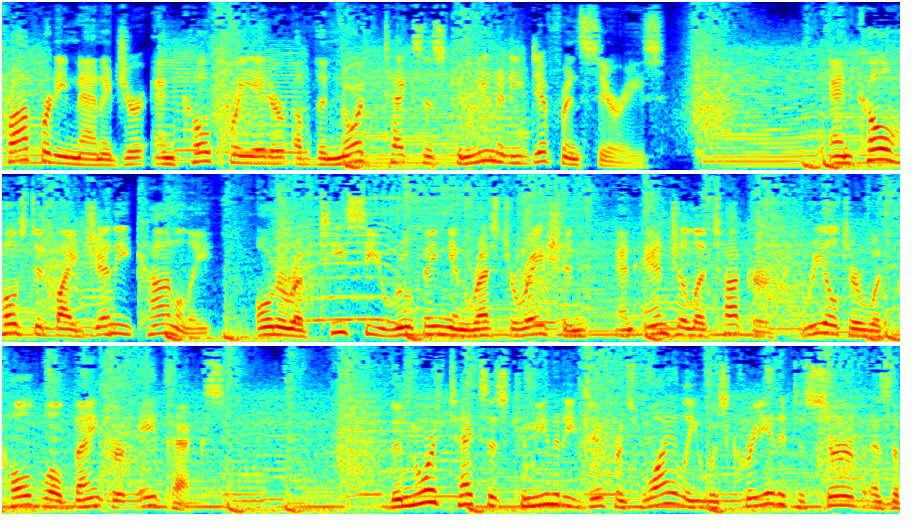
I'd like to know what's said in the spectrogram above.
property manager, and co creator of the North Texas Community Difference series. And co hosted by Jenny Connolley, owner of TC Roofing and Restoration, and Angela Tucker, realtor with Coldwell Banker Apex. The North Texas Community Difference Wylie was created to serve as a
